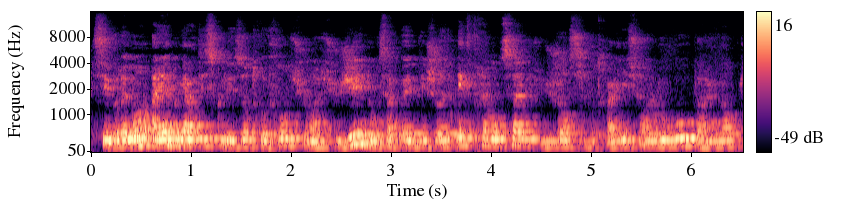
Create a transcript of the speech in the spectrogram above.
C'est vraiment aller regarder ce que les autres font sur un sujet. Donc, ça peut être des choses extrêmement simples, du genre si vous travaillez sur un logo, par exemple,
